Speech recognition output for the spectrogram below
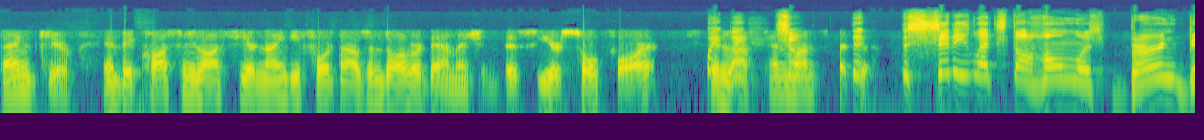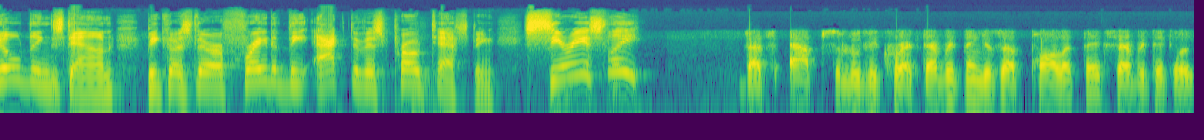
Thank you. And they cost me last year $94,000 damage. And this year so far, Wait, in wait, last 10 so months, the city lets the homeless burn buildings down because they're afraid of the activists protesting. Seriously? that's absolutely correct. Everything is a politics. Everything is,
